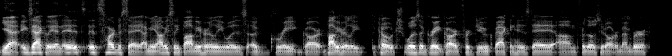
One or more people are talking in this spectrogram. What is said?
Yeah, exactly. And it's it's hard to say. I mean, obviously Bobby Hurley was a great guard. Bobby Hurley, the coach, was a great guard for Duke back in his day. Um, for those who don't remember,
